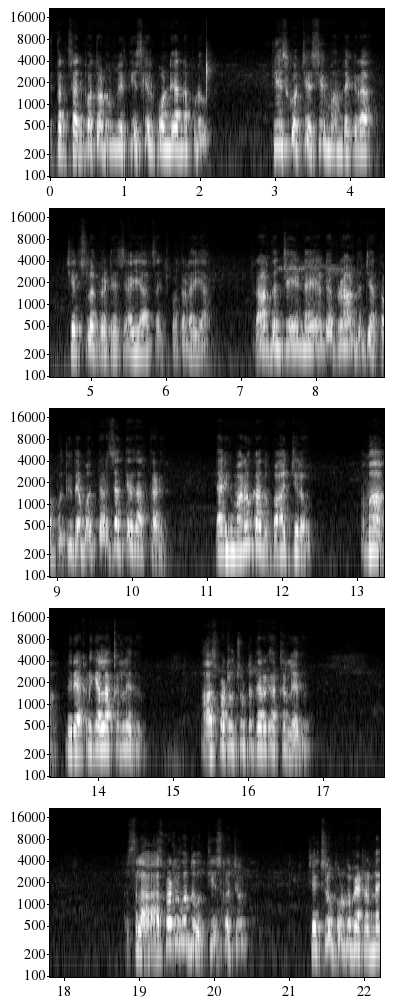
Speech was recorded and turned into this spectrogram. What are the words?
ఇతను చనిపోతాడు మీరు తీసుకెళ్ళిపోండి అన్నప్పుడు తీసుకొచ్చేసి మన దగ్గర చర్చిలో పెట్టేసి అయ్యా చచ్చిపోతాడు అయ్యా ప్రార్థన చేయండి అయ్యా అంటే ప్రార్థన చేస్తాం. బతికితే బతుతాడు సత్య దానికి మనం కాదు బాధ్యులు. అమ్మా మీరు ఎక్కడికి వెళ్ళక్కర్లేదు. హాస్పిటల్ చుట్టూ తిరగక్కర్లేదు. అసలు హాస్పిటల్కి వద్దు తీసుకొచ్చు. చర్చిలో పడుకోబెట్టండి.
